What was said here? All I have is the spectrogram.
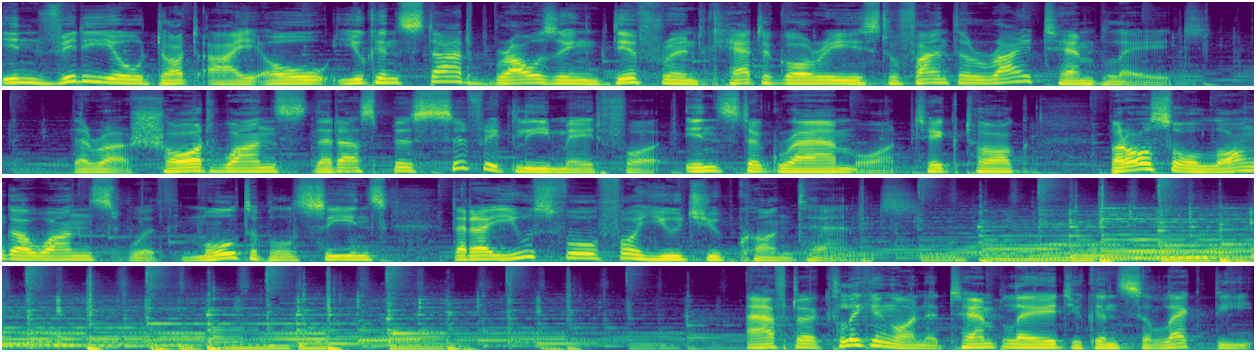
invideo.io, you can start browsing different categories to find the right template. There are short ones that are specifically made for Instagram or TikTok, but also longer ones with multiple scenes that are useful for YouTube content. After clicking on a template, you can select the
